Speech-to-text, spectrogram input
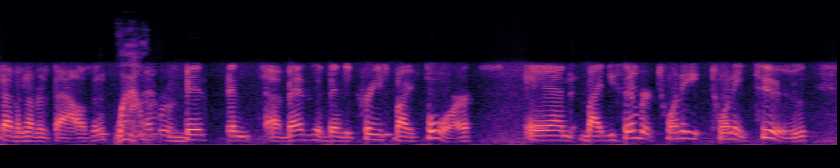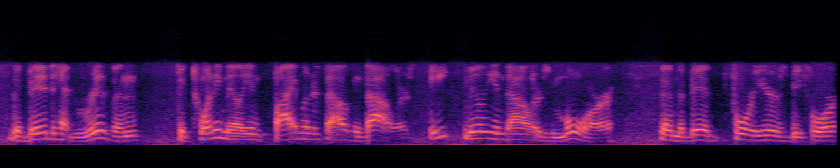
seven hundred thousand. Wow. The number of bids been uh, beds had been decreased by four, and by December 2022, the bid had risen to twenty million five hundred thousand dollars, eight million dollars more than the bid four years before,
